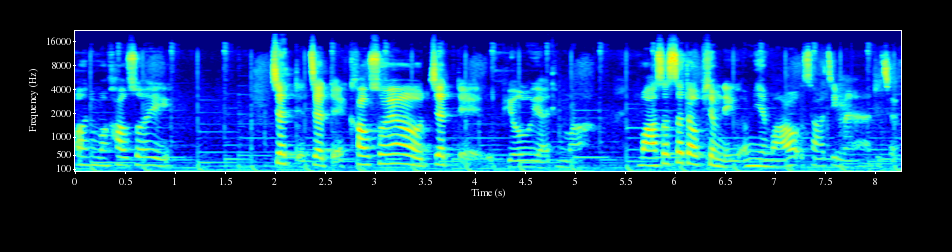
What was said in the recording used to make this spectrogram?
အော်ဒီမှာခေါက်ဆွဲရည်ကြက်တယ်ကြက်တယ်ခေါက်ဆွဲရတော့ကြက်တယ်လို့ပြောလို့ရဒီမှာဒီမှာဆက်ဆက်တော့ဖြစ်မနေဘူးအမြင်မှာတော့အစားကြည့်မှန်းတစ်ချက်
